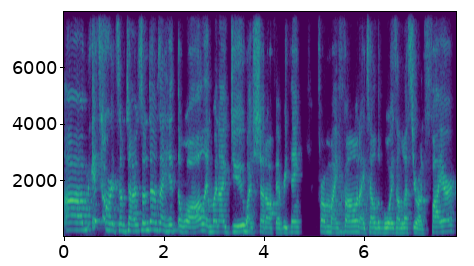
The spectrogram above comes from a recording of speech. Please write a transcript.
Um, it's hard sometimes. Sometimes I hit the wall, and when I do, I shut off everything from my phone. I tell the boys, unless you're on fire,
